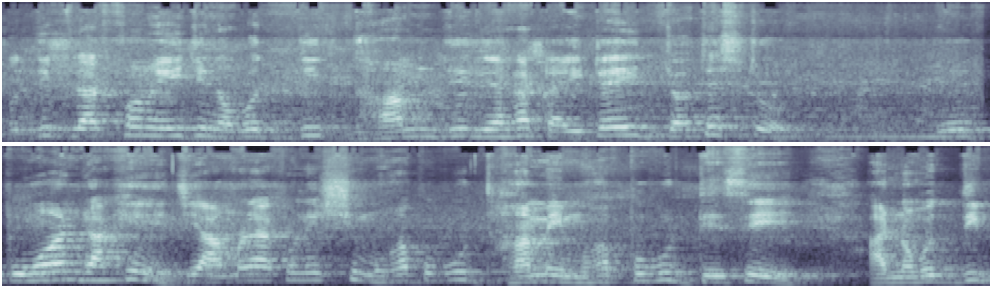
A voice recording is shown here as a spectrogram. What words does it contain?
নবদ্বীপ প্ল্যাটফর্মে এই যে নবদ্বীপ ধাম যে লেখাটা এটাই যথেষ্ট। প্রমাণ রাখে যে আমরা এখন এসেছি মহাপ্রভুর ধামে, মহাপ্রভুর দেশে। আর নবদ্বীপ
